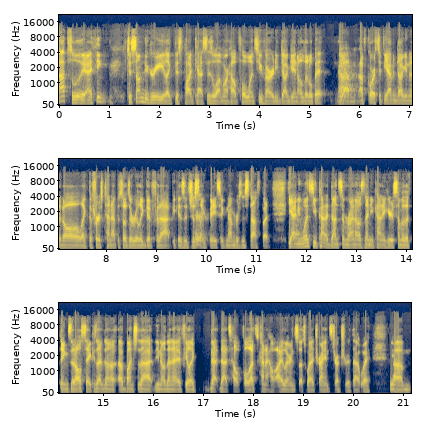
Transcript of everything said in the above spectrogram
Absolutely. I think to some degree, like this podcast is a lot more helpful once you've already dug in a little bit. Yeah. Um, of course, if you haven't dug in at all, like the first 10 episodes are really good for that because it's just sure. like basic numbers and stuff. But yeah, I mean, once you've kind of done some renos, then you kind of hear some of the things that I'll say because I've done a, a, bunch of that, you know, then I feel like that that's helpful. That's kind of how I learn. So that's why I try and structure it that way. Yeah. Um,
